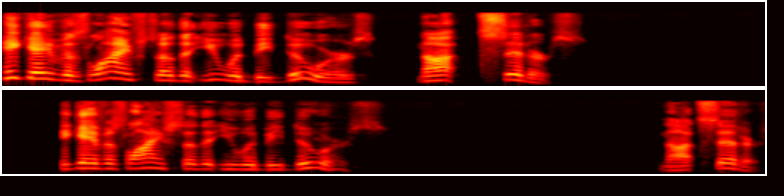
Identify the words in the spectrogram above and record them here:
He gave his life so that you would be doers, not sitters. He gave his life so that you would be doers, not sitters.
